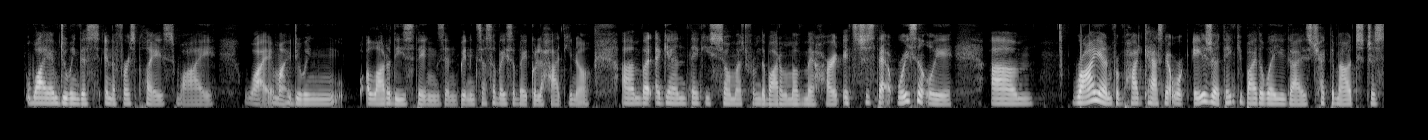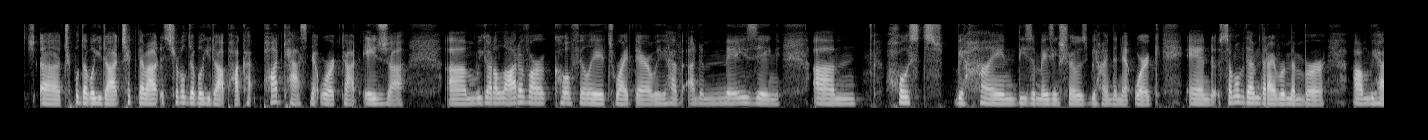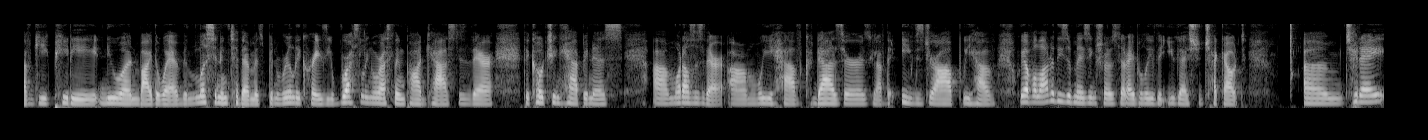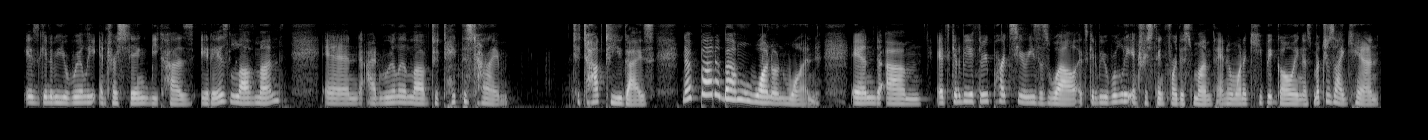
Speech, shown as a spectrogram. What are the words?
why I'm doing this in the first place. Why why am I doing a lot of these things and pinagsasabay-sabay ko lahat, you know. Um, but again, thank you so much from the bottom of my heart. It's just that recently, um, Ryan from Podcast Network Asia. Thank you, by the way, you guys. Check them out. Just uh, www. Check them out. It's www.podcastnetwork.asia. Um, we got a lot of our co-affiliates right there. We have an amazing um, hosts behind these amazing shows behind the network, and some of them that I remember. Um, we have Geek PD, new one by the way. I've been listening to them. It's been really crazy. Wrestling Wrestling podcast is there. The Coaching Happiness. Um, what else is there? Um, we have Cadazzers. We have the Eavesdrop. We have we have a lot of these amazing shows that I believe that you guys should check out. Um, today is going to be really interesting because it is Love Month, and I'd really love to take this time to talk to you guys na para bang one-on-one. And um, it's going to be a three-part series as well. It's going to be really interesting for this month and i want to keep it going as much as i can.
